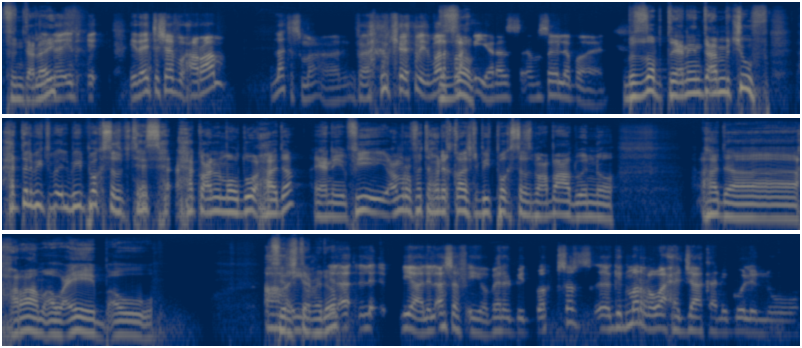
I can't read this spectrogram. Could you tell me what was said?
فهمت علي؟ إذا إذا أنت شايفه حرام لا تسمع يعني فاهم كيف؟ ما اسمع فيه أنا بسوي اللي يعني بالضبط يعني أنت عم بتشوف حتى ال beat ال beatboxers بتحس حكوا عن الموضوع هذا يعني في عمره فتحوا نقاش ال beatboxers مع بعض وإنه هذا حرام أو عيب أو آه أيوه. تعملوا؟ لل... يا للأسف إيوه بين ال beatboxers آه، قد مرة واحد جاء كان يقول إنه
